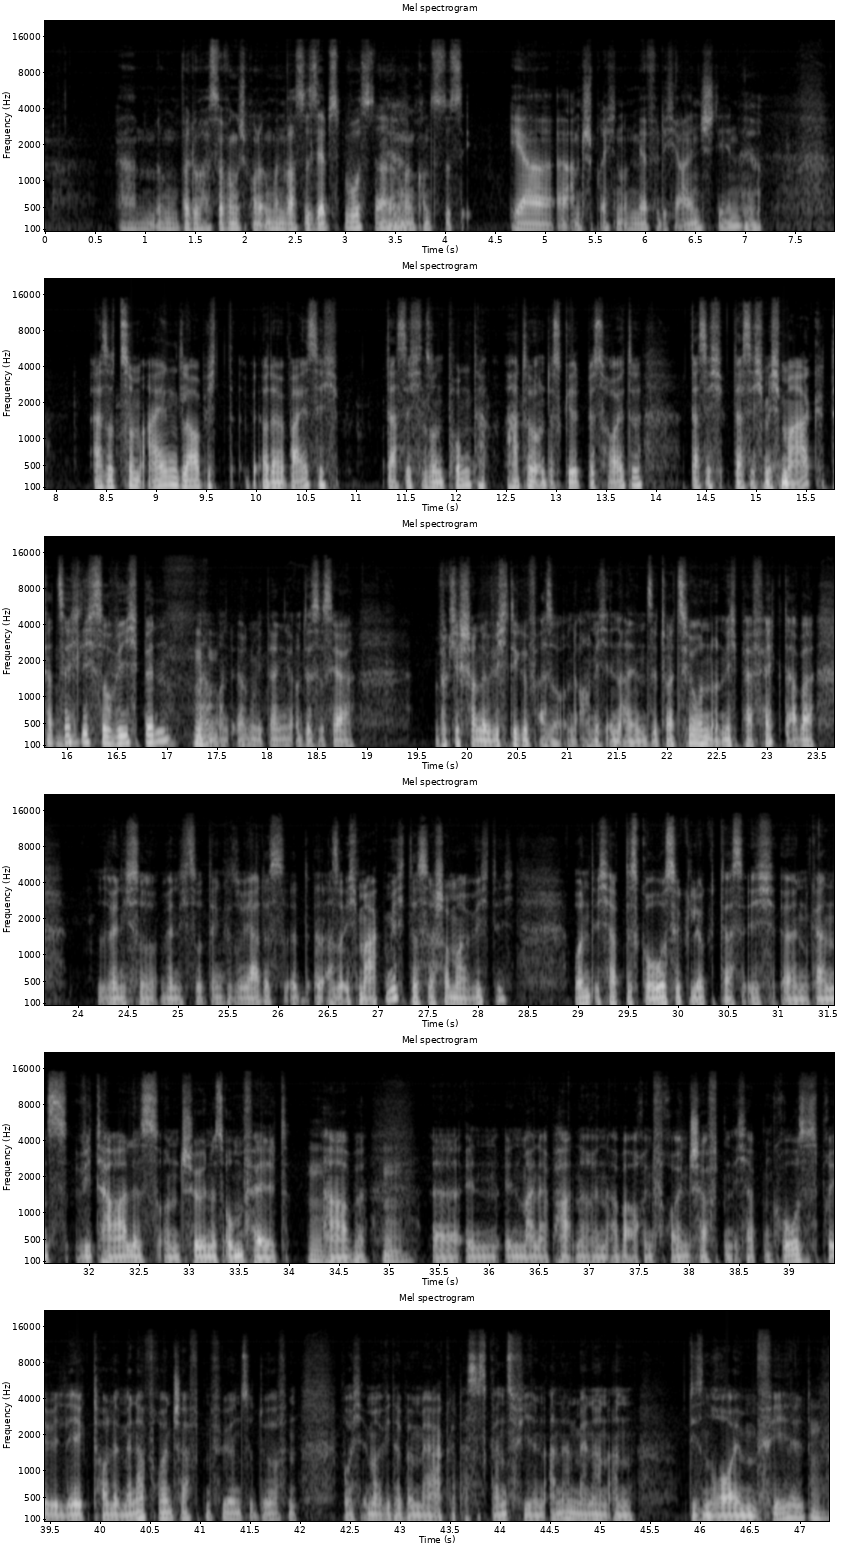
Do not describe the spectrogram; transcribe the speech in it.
Ähm, weil du hast davon gesprochen, irgendwann warst du selbstbewusster, ja. irgendwann konntest du es eher äh, ansprechen und mehr für dich einstehen. Ja. Also zum einen glaube ich oder weiß ich, dass ich so einen Punkt hatte und das gilt bis heute, dass ich, dass ich mich mag tatsächlich mhm. so wie ich bin ne? und irgendwie denke und das ist ja wirklich schon eine wichtige, also und auch nicht in allen Situationen und nicht perfekt, aber wenn ich so, wenn ich so denke, so ja, das, also ich mag mich, das ist ja schon mal wichtig. Und ich habe das große Glück, dass ich ein ganz vitales und schönes Umfeld mhm. habe, mhm äh, in, in meiner Partnerin, aber auch in Freundschaften. Ich habe ein großes Privileg, tolle Männerfreundschaften führen zu dürfen, wo ich immer wieder bemerke, dass es ganz vielen anderen Männern an diesen Räumen fehlt. Mhm.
